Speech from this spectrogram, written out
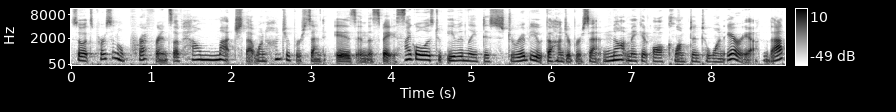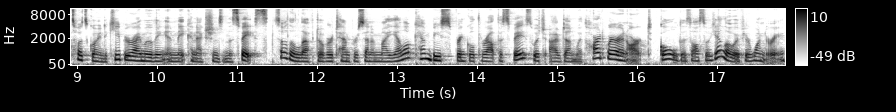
So it's personal preference of how much that 100% is in the space. My goal is to evenly distribute the 100%, not make it all clumped into one area. That's what's going to keep your eye moving and make connections in the space. So the leftover 10% of my yellow can be sprinkled throughout the space, which I've done with hardware and art. Gold is also yellow if you're wondering.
